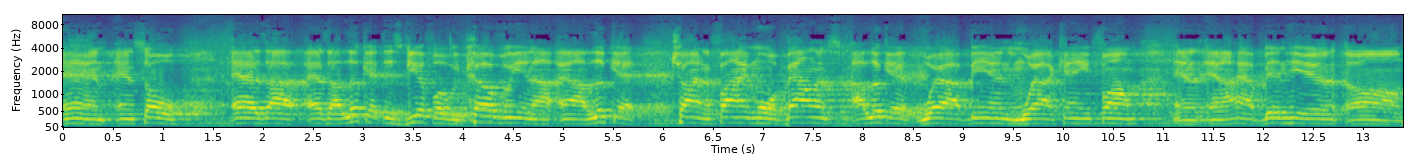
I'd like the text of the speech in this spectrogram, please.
And and so as I as I look at this gift of recovery and I, and I look at trying to find more balance, I look at where I've been and where I came from, and, and I have been here um,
